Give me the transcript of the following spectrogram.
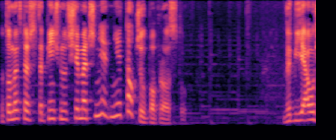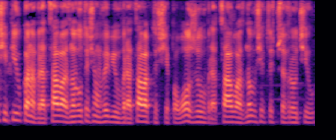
no to my wtedy te 5 minut się mecz nie, nie toczył po prostu. Wybijało się piłka, ona wracała, znowu ktoś ją wybił, wracała, ktoś się położył, wracała, znowu się ktoś przewrócił.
